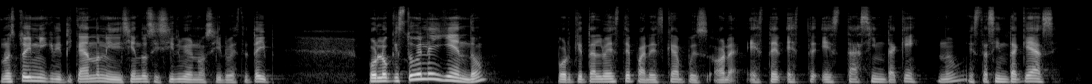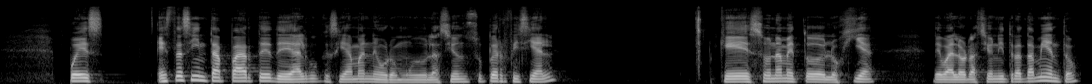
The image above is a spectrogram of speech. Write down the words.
no estoy ni criticando ni diciendo si sirve o no sirve este tape. Por lo que estuve leyendo, porque tal vez te parezca, pues ahora, este, este, esta cinta qué, ¿no? Esta cinta qué hace. Pues esta cinta parte de algo que se llama neuromodulación superficial, que es una metodología de valoración y tratamiento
